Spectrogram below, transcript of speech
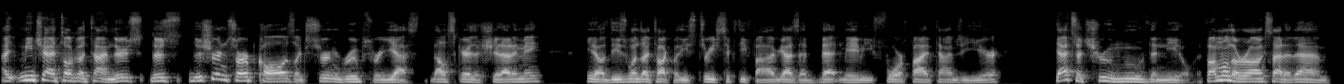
I me and Chad talk all the time. There's there's there's certain sharp calls, like certain groups where yes, that'll scare the shit out of me. You know, these ones I talk about, these 365 guys that bet maybe four or five times a year. That's a true move the needle. If I'm on the wrong side of them,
